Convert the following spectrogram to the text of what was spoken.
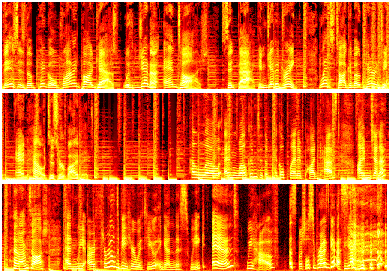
This is the Pickle Planet Podcast with Jenna and Tosh. Sit back and get a drink. Let's talk about parenting and how to survive it. Hello, and welcome to the Pickle Planet podcast. I'm Jenna, And I'm Tosh. and we are thrilled to be here with you again this week. And we have a special surprise guest. Yeah.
